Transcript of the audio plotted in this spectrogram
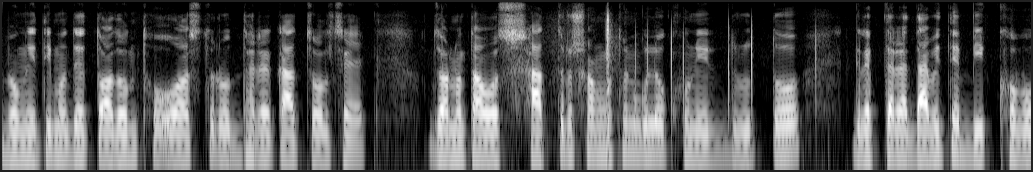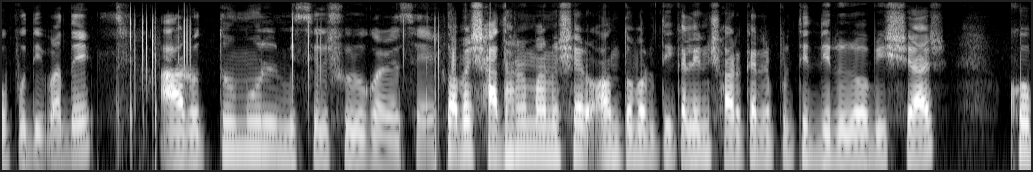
এবং ইতিমধ্যে তদন্ত ও অস্ত্র উদ্ধারের কাজ চলছে। জনতা ও ছাত্র সংগঠনগুলো খুনির দ্রুত গ্রেপ্তারের দাবিতে বিক্ষোভ ও প্রতিবাদে আরও তুমুল মিছিল শুরু করেছে। তবে সাধারণ মানুষের অন্তর্বর্তীকালীন সরকারের প্রতি দৃঢ় বিশ্বাস, খুব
